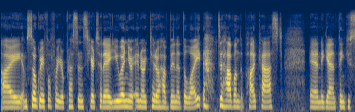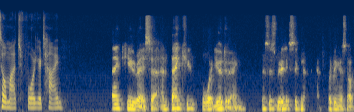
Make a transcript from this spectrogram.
I am so grateful for your presence here today. You and your inner kiddo have been a delight to have on the podcast. And again, thank you so much for your time. Thank you, Raysa, and thank you for what you're doing. This is really significant, putting yourself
